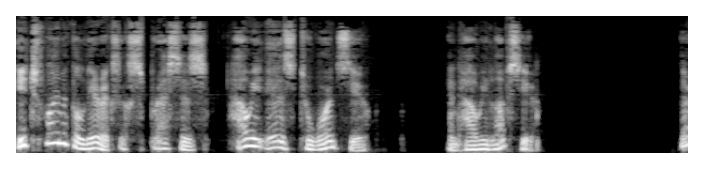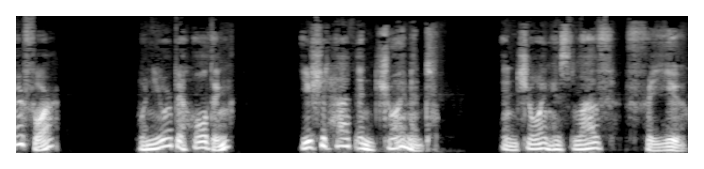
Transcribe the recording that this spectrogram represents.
Each line of the lyrics expresses how He is towards you and how He loves you. Therefore, when you are beholding, you should have enjoyment, enjoying His love for you.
